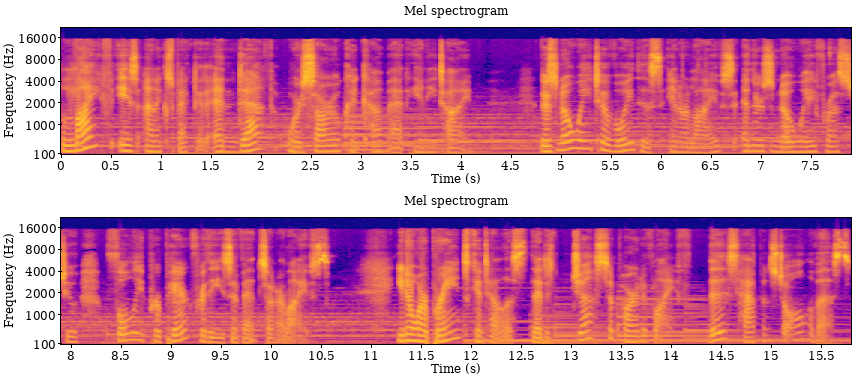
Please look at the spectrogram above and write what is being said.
Life is unexpected, and death or sorrow can come at any time. There's no way to avoid this in our lives, and there's no way for us to fully prepare for these events in our lives. You know, our brains can tell us that it's just a part of life. This happens to all of us.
